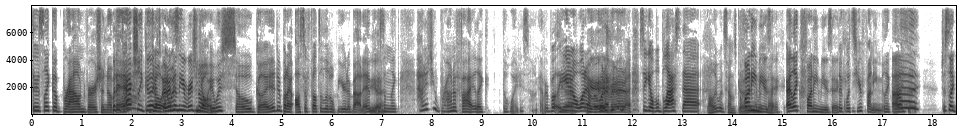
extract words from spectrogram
There's like a brown version of But it. But it's actually good. It's it better than the original. Yo, it was so good, but I also felt a little weird about it because Yeah. I'm like, how did you brownify like? The whitest song ever, but you know, whatever, Yeah. whatever. so yeah, we'll blast that. Bollywood sounds good. funny I like that. music. I like funny music. Like, what's your funny? Like, what is Uh, it? Just like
